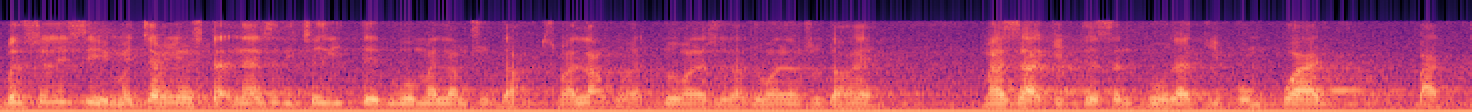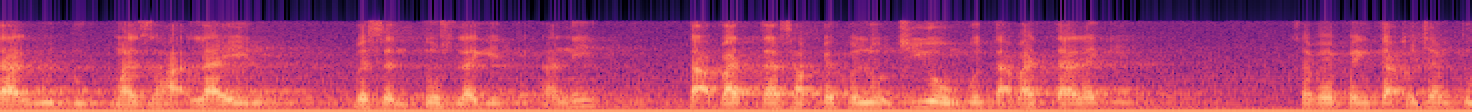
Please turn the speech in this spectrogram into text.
berselisih macam yang Ustaz Nazri cerita dua malam sudah semalam pun dua malam sudah dua malam sudah kan mazhab kita sentuh lagi perempuan batal wuduk mazhab lain bersentuh lagi ha, ni Tak batal sampai peluk cium pun tak batal lagi. Sampai peringkat macam tu.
